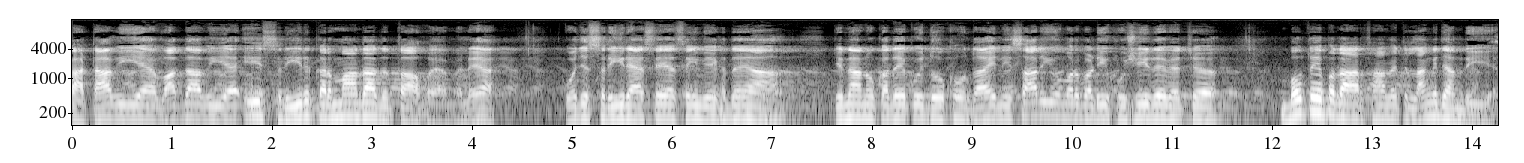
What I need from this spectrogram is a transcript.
ਘਾਟਾ ਵੀ ਹੈ, ਵਾਧਾ ਵੀ ਹੈ। ਇਹ ਸਰੀਰ ਕਰਮਾਂ ਦਾ ਦਿੱਤਾ ਹੋਇਆ ਮਿਲਿਆ। ਕੁਝ ਸਰੀਰ ਐਸੇ ਅਸੀਂ ਵੇਖਦੇ ਹਾਂ, ਜਿਨ੍ਹਾਂ ਨੂੰ ਕਦੇ ਕੋਈ ਦੁੱਖ ਹੁੰਦਾ ਹੀ ਨਹੀਂ। ਸਾਰੀ ਉਮਰ ਬੜੀ ਖੁਸ਼ੀ ਦੇ ਵਿੱਚ ਬਹੁਤੇ ਪਦਾਰਥਾਂ ਵਿੱਚ ਲੰਘ ਜਾਂਦੀ ਹੈ।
